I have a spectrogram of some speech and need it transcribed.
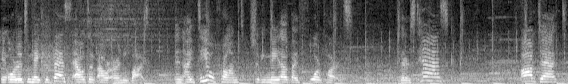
in order to make the best out of our Ernie bot. An ideal prompt should be made up by four parts. There's task, object,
